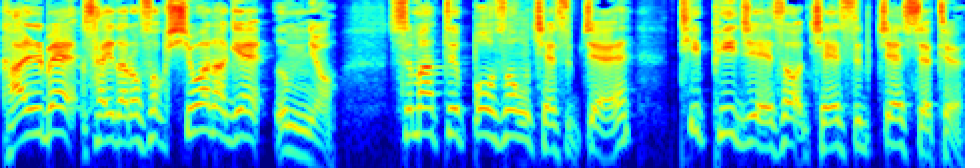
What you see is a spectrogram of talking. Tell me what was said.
갈배 사이다로 속 시원하게 음료, 스마트 뽀송 제습제, TPG에서 제습제 세트,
